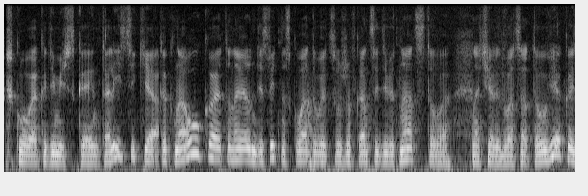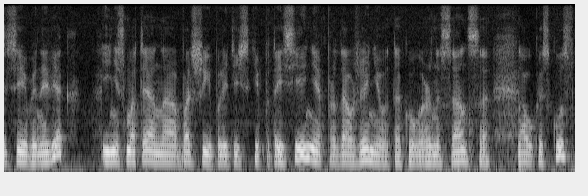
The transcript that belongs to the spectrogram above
школа академической ориенталистики. Как наука, это, наверное, действительно складывается уже в конце 19-го, начале 20 века, Серебряный век, и несмотря на большие политические потрясения, продолжение вот такого ренессанса наук и искусств.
